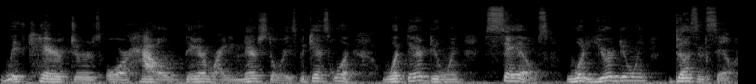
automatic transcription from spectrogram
with characters or how they're writing their stories. But guess what? What they're doing sells. What you're doing doesn't sell.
